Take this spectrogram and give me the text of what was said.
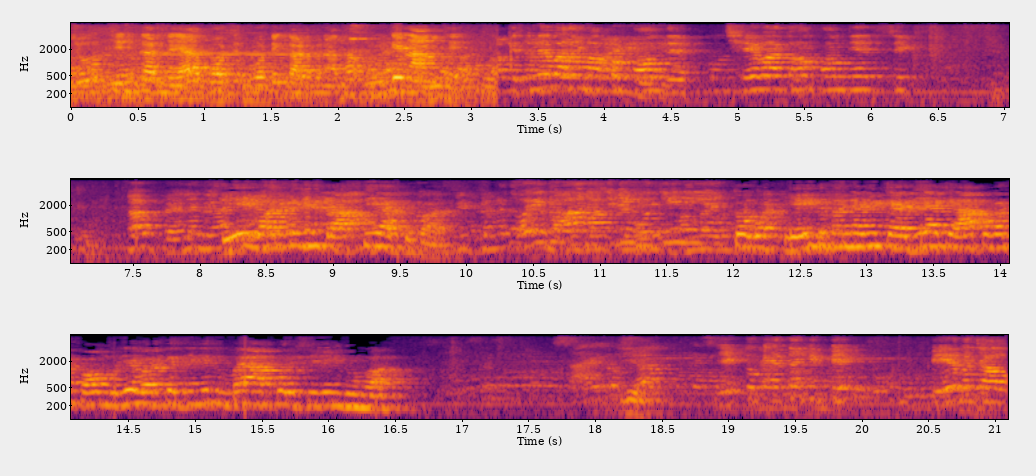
जो जिनका नया वोट, वोटिंग कार्ड बना था उनके नाम थे। कितने बार हम आपको फॉर्म दें छह बार तो हम फॉर्म दिए सिक्स एक बार में भी प्राप्ति है आपके पास। कोई दुकान रिसीविंग होती नहीं तो यही तो मैंने अभी कह दिया कि आप अगर फॉर्म मुझे भर के देंगे तो मैं आपको रिसीविंग दूँगा। एक तो कहते हैं कि पेड़ बचाओ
